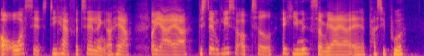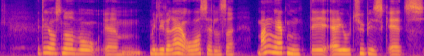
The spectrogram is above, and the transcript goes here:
at oversætte de her fortællinger her. Og jeg er bestemt lige så optaget af hende, som jeg er af Parsipur. Det er også noget, hvor øhm, med litterære oversættelser, mange af dem, det er jo typisk, at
